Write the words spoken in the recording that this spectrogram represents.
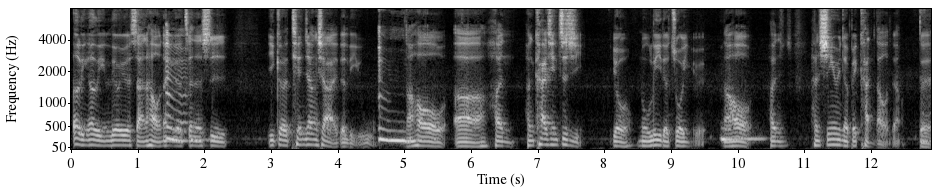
二零二零六月三号那个，嗯。真的是一个天降下来的礼物。嗯，然后呃，很很开心自己有努力的做音乐，嗯然后很很幸运的被看到，这样对。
